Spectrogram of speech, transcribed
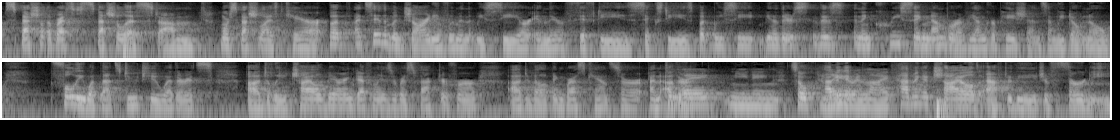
a special a breast specialist, um, more specialized care. But I'd say the majority of women that we see are in their 50s, 60s. But we see you know there's there's an increasing number of younger patients, and we don't know fully what that's due to, whether it's uh, delayed childbearing definitely is a risk factor for uh, developing breast cancer and other. delayed meaning So having later a, in life? having a child after the age of 30,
